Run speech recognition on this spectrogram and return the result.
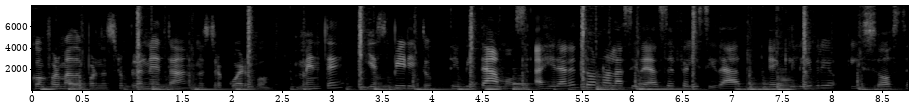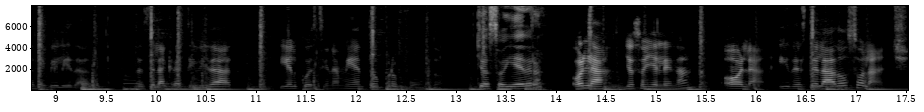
conformado por nuestro planeta, nuestro cuerpo, mente y espíritu. Te invitamos a girar en torno a las ideas de felicidad, equilibrio y sostenibilidad, desde la creatividad y el cuestionamiento profundo. Yo soy Edra. Hola, yo soy Elena. Hola, y de este lado Solange.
